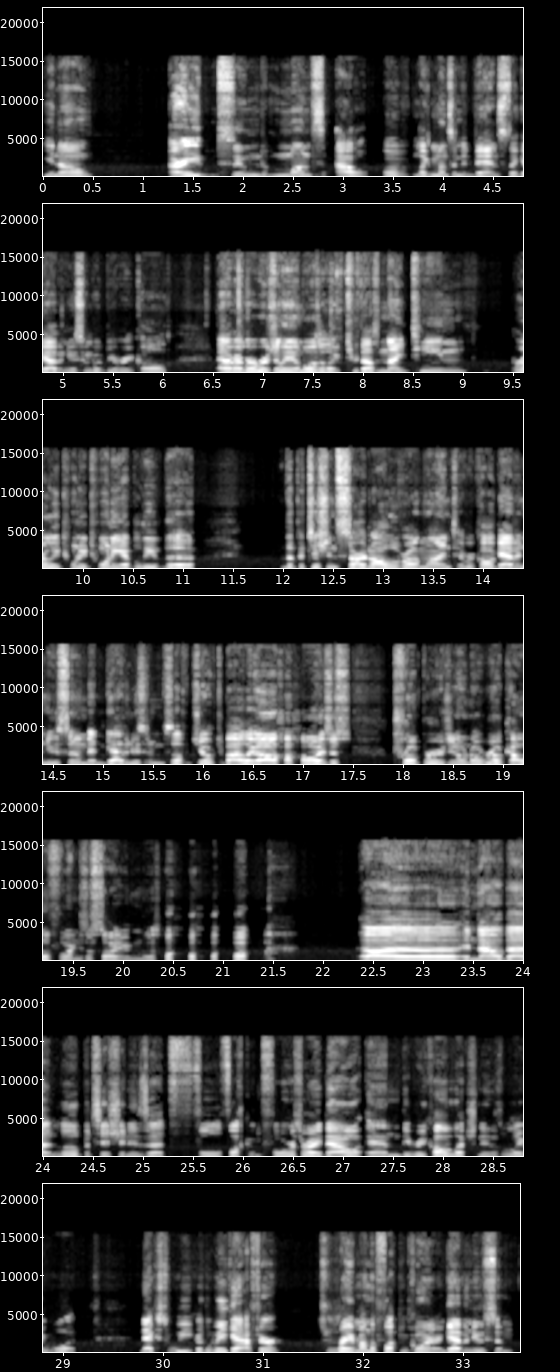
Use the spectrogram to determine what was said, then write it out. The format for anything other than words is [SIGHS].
you know, I already assumed months out of like months in advance that Gavin Newsom would be recalled. And I remember originally, what was it like 2019, early 2020, I believe the the petition started all over online to recall Gavin Newsom, and Gavin Newsom himself joked about it, like, "Oh, [LAUGHS] it's just Trumpers, you know, no real Californians are signing this." [LAUGHS] uh, and now that little petition is at full fucking force right now, and the recall election is like what next week or the week after. It's right around the fucking corner. And Gavin Newsom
